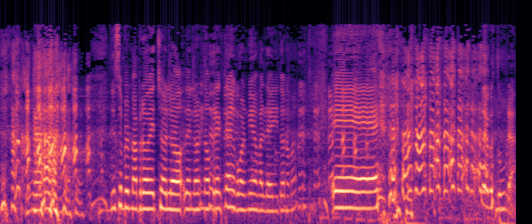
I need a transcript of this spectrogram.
Yo siempre me aprovecho lo- de los nombres extraños, como el mío en Valdebenito nomás. Eh, Estoy acostumbrada.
